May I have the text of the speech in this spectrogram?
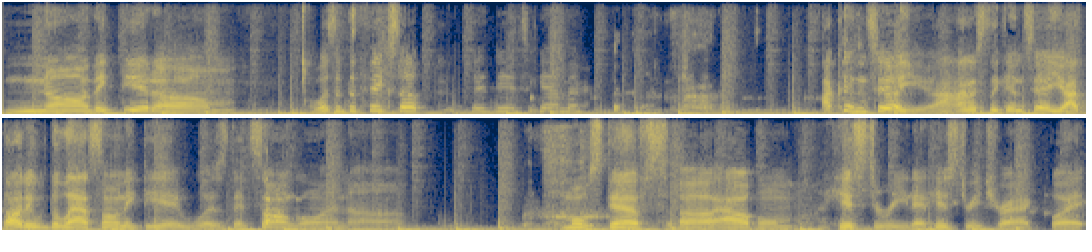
no they did um was it the fix up they did together i couldn't tell you i honestly couldn't tell you i thought it the last song they did was that song on uh Mos Def's uh album history that history track but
